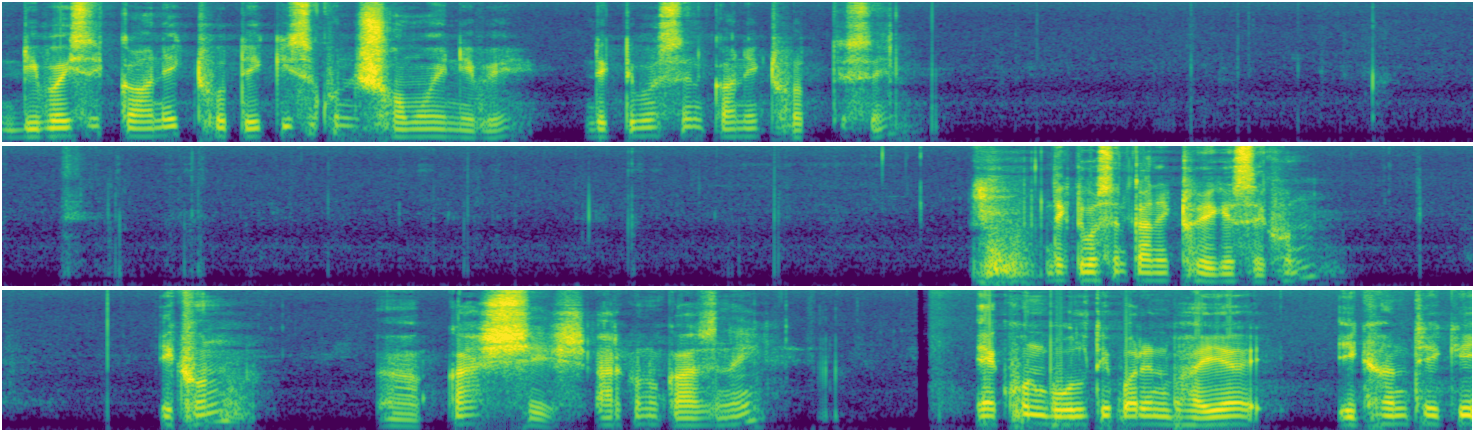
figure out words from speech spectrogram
ডিভাইসে কানেক্ট হতে কিছুক্ষণ সময় নেবে। দেখতে পাচ্ছেন কানেক্ট হতেছে। দেখতে পাচ্ছেন কানেক্ট হয়ে গেছে এখন। এখন কাজ শেষ, আর কোনো কাজ নেই। এখন বলতে পারেন ভাইয়া, এখান থেকে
